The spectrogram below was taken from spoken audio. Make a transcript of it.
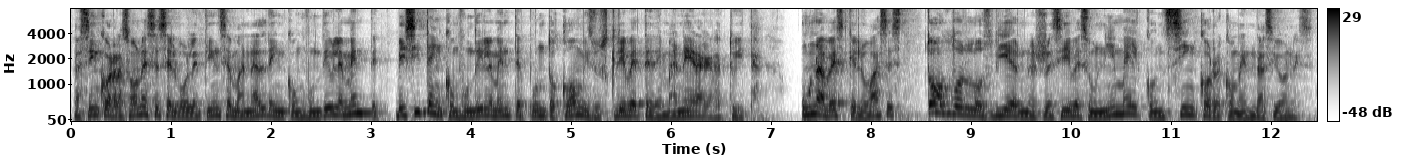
Las 5 Razones es el boletín semanal de Inconfundiblemente. Visita inconfundiblemente.com y suscríbete de manera gratuita. Una vez que lo haces, todos los viernes recibes un email con 5 recomendaciones.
